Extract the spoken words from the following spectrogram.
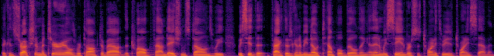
The construction materials were talked about, the 12 foundation stones. We, we see the fact there's going to be no temple building. And then we see in verses 23 to 27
